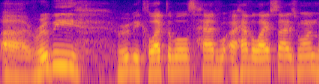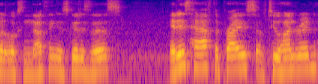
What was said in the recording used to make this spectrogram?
uh, Ruby Ruby Collectibles had I have a life size one, but it looks nothing as good as this. It is half the price of 200,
